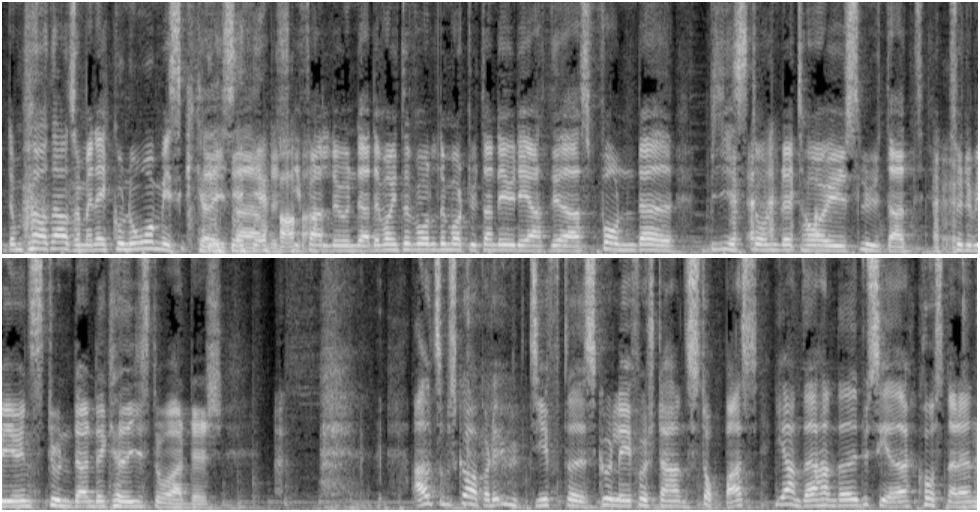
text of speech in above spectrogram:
De pratar alltså om en ekonomisk kris här Anders, Ja. ifall du undrar. Det var inte Voldemort utan det är ju det att deras fonder, biståndet har ju slutat. Så det blir ju en stundande kris då Anders. Allt som skapade utgifter skulle i första hand stoppas, i andra hand reducera kostnaden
